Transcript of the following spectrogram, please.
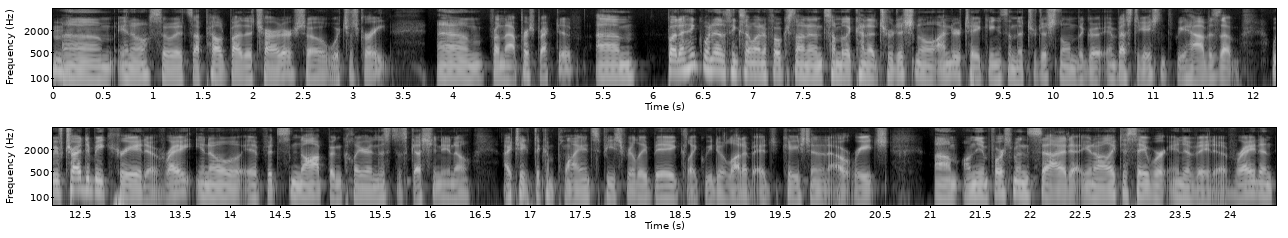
Um, you know, so it's upheld by the charter, so which is great um, from that perspective. Um, but I think one of the things I want to focus on on some of the kind of traditional undertakings and the traditional investigations we have is that we've tried to be creative, right? You know, if it's not been clear in this discussion, you know, I take the compliance piece really big. Like we do a lot of education and outreach. Um, on the enforcement side, you know, I like to say we're innovative, right? And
